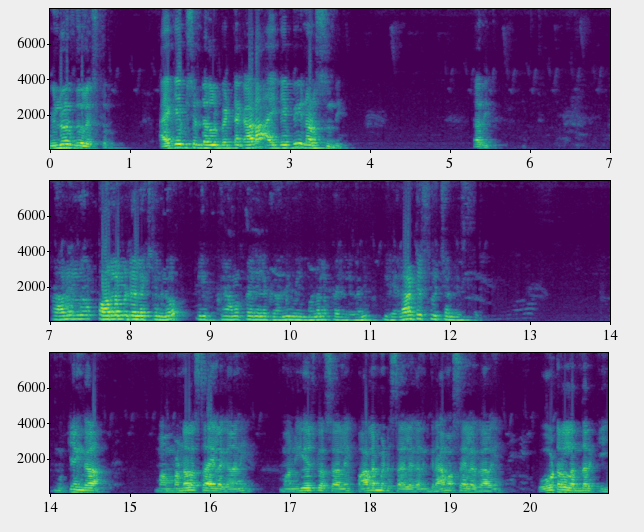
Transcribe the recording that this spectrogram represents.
బిల్లులకు తోలేస్తారు ఐకేపీ సెంటర్లు పెట్టిన కాడ ఐకేపీ నడుస్తుంది. అది. రానున్న పార్లమెంట్ ఎలక్షన్లో మీ గ్రామ ప్రజలకు కానీ మీ మండల ప్రజలు కానీ మీరు ఎలాంటి సూచనలు ఇస్తారు? ముఖ్యంగా మా మండల స్థాయిలో కానీ మా నియోజకవర్గ స్థాయిలో పార్లమెంట్ స్థాయిలో కానీ గ్రామ స్థాయిలో కానీ ఓటర్లందరికీ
